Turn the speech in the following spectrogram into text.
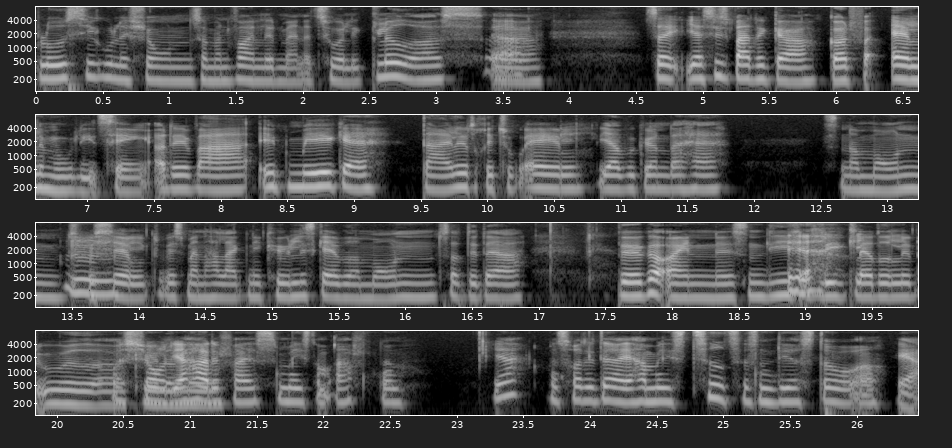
blodcirkulationen, så man får en lidt mere naturlig glød også. Ja. Og, så jeg synes bare, det gør godt for alle mulige ting. Og det er bare et mega dejligt ritual, jeg er begyndt at have. Sådan om morgenen Mm. specielt, hvis man har lagt den i køleskabet om morgenen, så det der burgerøjnene sådan lige kan Ja. blive glattet lidt ud. Og Hvor sjovt, jeg har det faktisk mest om aftenen. Ja. Jeg tror, det er der, jeg har mest tid til sådan lige at stå og Ja.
